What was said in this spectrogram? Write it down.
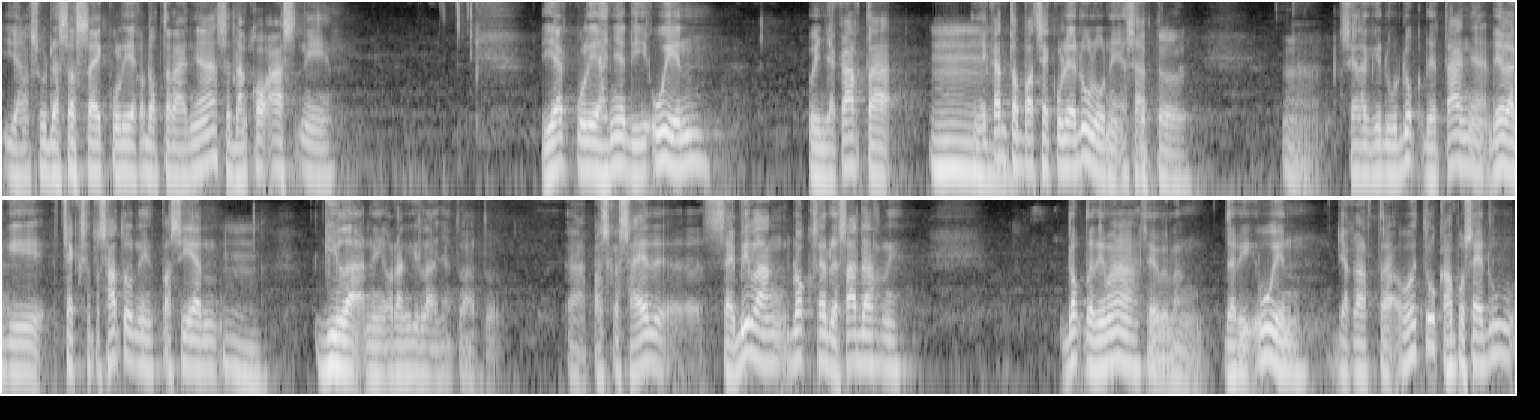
yang sudah selesai kuliah kedokterannya, sedang koas nih. Dia kuliahnya di UIN, UIN Jakarta. Hmm, Ini kan tempat saya kuliah dulu nih S1. betul. Nah, saya lagi duduk, dia tanya, dia lagi cek satu-satu nih pasien Hmm. gila nih, orang gilanya tuh atu. Nah, pas ke saya, saya bilang, dok saya udah sadar nih. Dok dari mana? Saya bilang dari UIN Jakarta. Oh itu kampus saya dulu.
